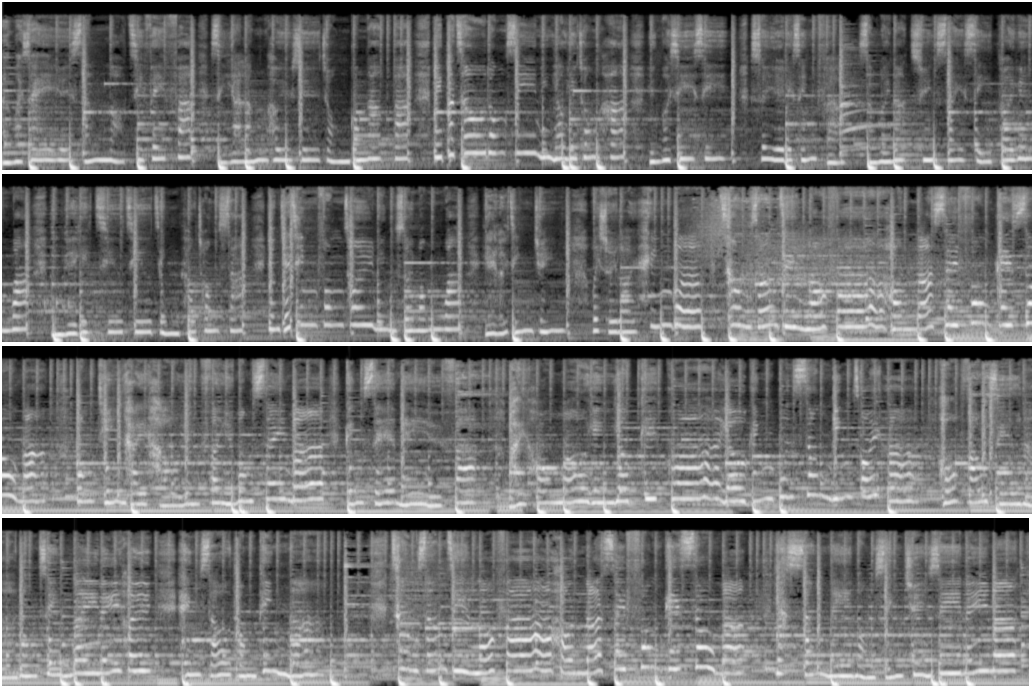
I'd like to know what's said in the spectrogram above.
窗外细雨散落似飞花，时也冷去，书中共阿爸。未怕秋冬思念犹如仲夏，愿爱丝丝岁月的升华。尘里那串细事太喧哗，明月亦悄悄静透沧桑。让这清风吹暖谁梦话，夜里辗转为谁来轻。如梦西马，竟写美如画。为何某人又牵挂？又竟半生染彩霞？可否笑拿浓情为你去，轻手同天涯。撑伞折落花，看那西风结瘦马。一生美梦成全是你吗？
